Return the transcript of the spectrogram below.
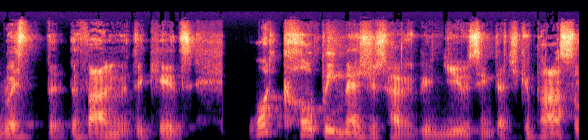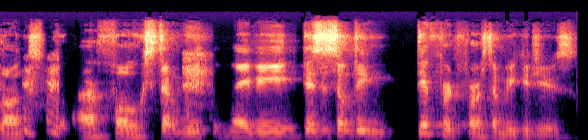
with the, the family with the kids what coping measures have you been using that you could pass along to our folks that we could maybe this is something different for us that we could use?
